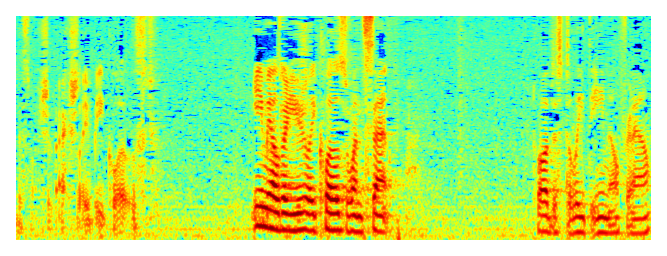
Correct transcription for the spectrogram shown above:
This one should actually be closed. Emails are usually closed when sent. So I'll just delete the email for now.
